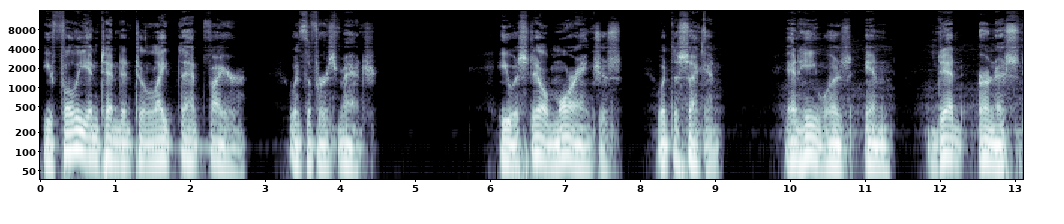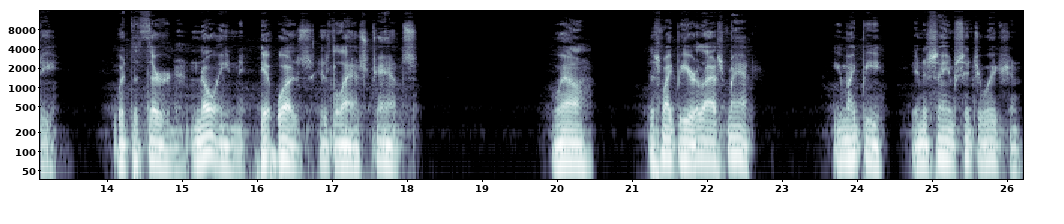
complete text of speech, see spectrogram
He fully intended to light that fire with the first match. He was still more anxious with the second, and he was in dead earnesty with the third, knowing it was his last chance. Well, this might be your last match. You might be in the same situation,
